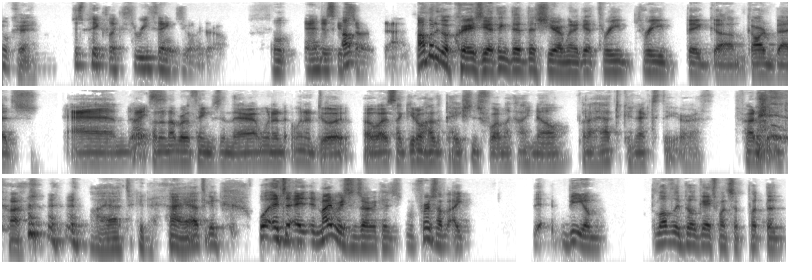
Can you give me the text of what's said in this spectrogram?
Okay just pick like three things you want to grow. Well, and just get I'm, started with that. I'm going to go crazy. I think that this year I'm going to get three three big um, garden beds and nice. put a number of things in there. I'm going to I'm going to do it. Otherwise, like you don't have the patience for. it. I'm like I know, but I have to connect to the earth. Try to get in touch. I have to get. I have to get. Well, it's and my reasons are because first off, I, you know, lovely Bill Gates wants to put the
